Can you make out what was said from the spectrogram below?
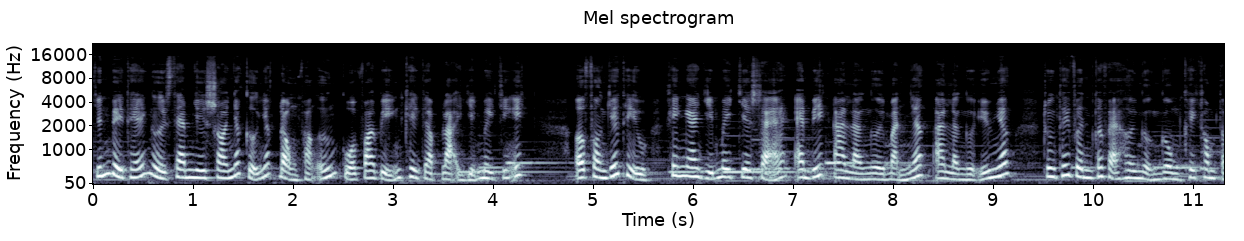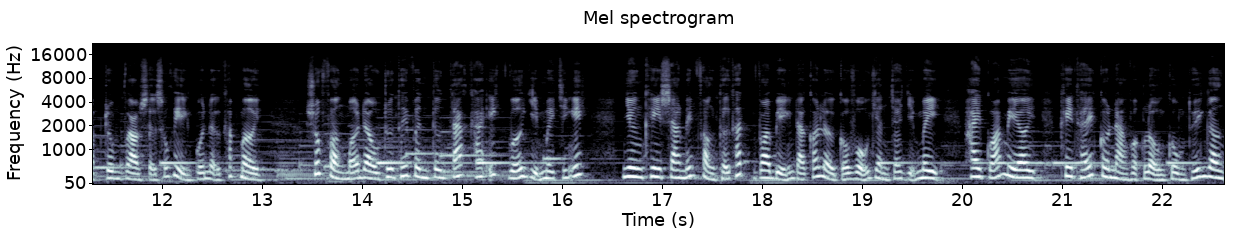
Chính vì thế, người xem như soi nhất cử nhất động phản ứng của voi biển khi gặp lại Diễm My Chiến X. Ở phần giới thiệu, khi nghe Diễm My chia sẻ, em biết ai là người mạnh nhất, ai là người yếu nhất, Trương Thế Vinh có vẻ hơi ngượng ngùng khi không tập trung vào sự xuất hiện của nữ khách mời. Suốt phần mở đầu, Trương Thế Vinh tương tác khá ít với Diễm My Chiến X. Nhưng khi sang đến phần thử thách, voi biển đã có lời cổ vũ dành cho Diễm My. Hay quá My ơi, khi thấy cô nàng vật lộn cùng Thúy Ngân.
